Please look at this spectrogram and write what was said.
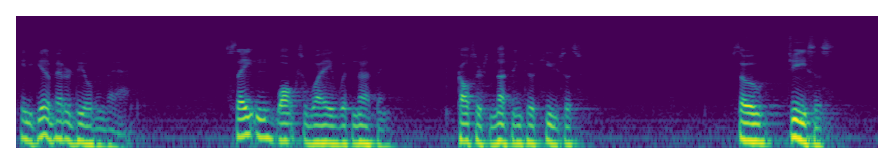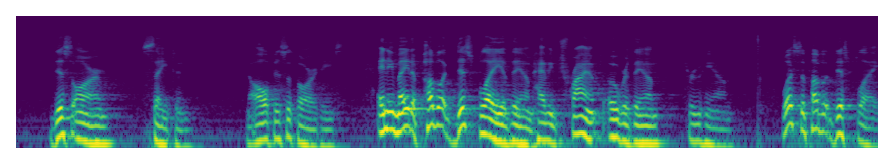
Can you get a better deal than that? Satan walks away with nothing because there's nothing to accuse us. So Jesus disarmed Satan and all of his authorities and he made a public display of them, having triumphed over them through him. What's the public display?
